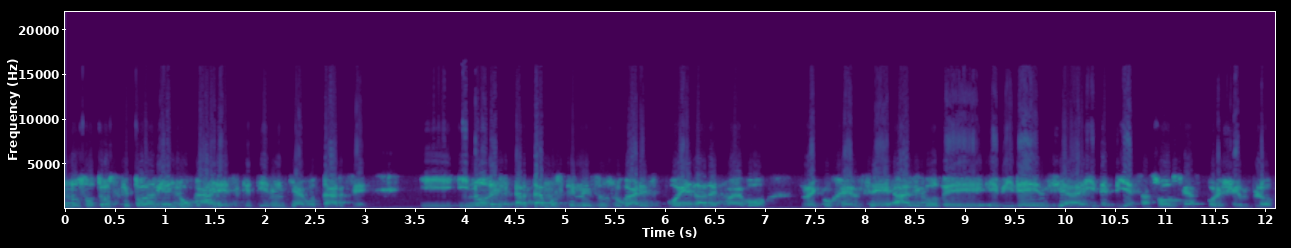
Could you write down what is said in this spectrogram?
nosotros que todavía hay lugares que tienen que agotarse y, no descartamos que en esos lugares pueda de nuevo recogerse algo de evidencia y de piezas óseas, por ejemplo,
